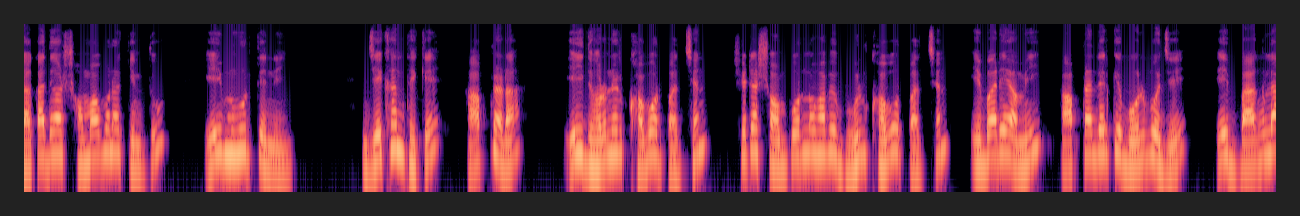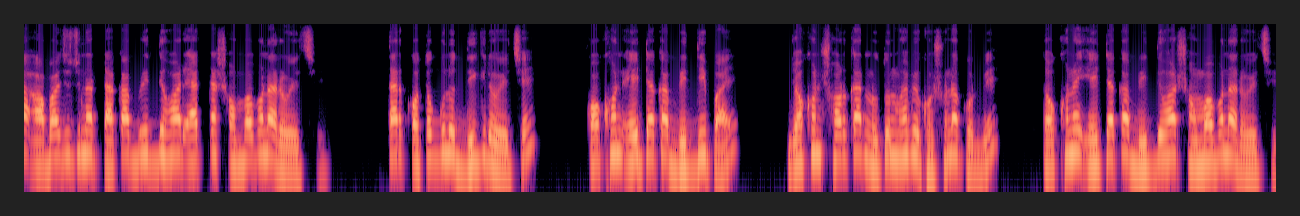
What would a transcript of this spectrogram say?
টাকা দেওয়ার সম্ভাবনা কিন্তু এই মুহূর্তে নেই। যেখান থেকে আপনারা এই ধরনের খবর পাচ্ছেন, সেটা সম্পূর্ণভাবে ভুল খবর পাচ্ছেন। এবারে আমি আপনাদেরকে বলব যে, এই বাংলা আবাস যোজনার টাকা বৃদ্ধি হওয়ার একটা সম্ভাবনা রয়েছে। তার কতকগুলো দিক রয়েছে, কখন এই টাকা বৃদ্ধি পায়, যখন সরকার নতুনভাবে ঘোষণা করবে, তখনই এই টাকা বৃদ্ধি হওয়ার সম্ভাবনা রয়েছে।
